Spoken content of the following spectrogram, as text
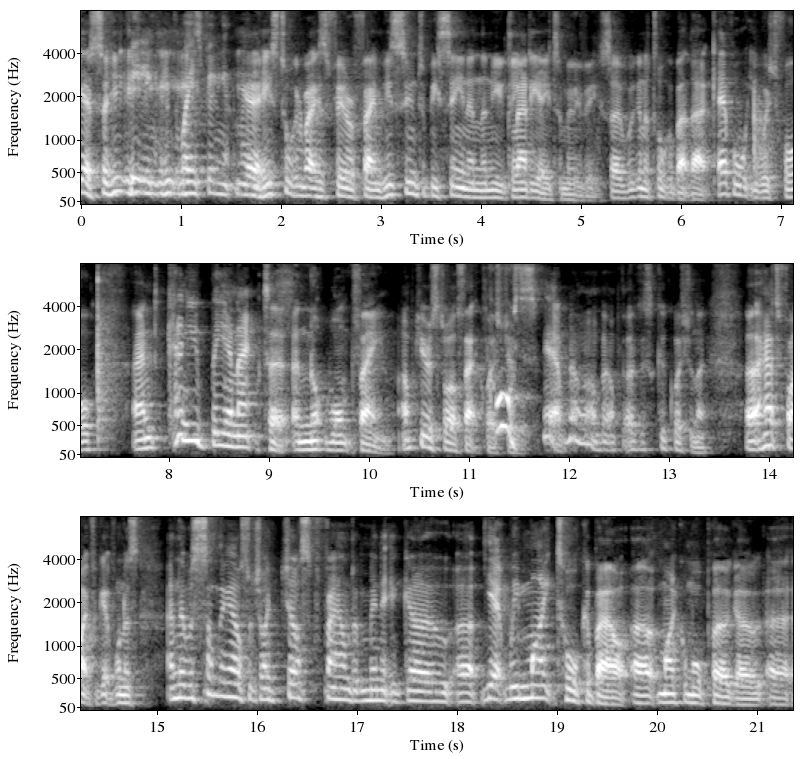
Yeah, so he, he, Feeling- he, the way he's feeling at the yeah, moment. he's talking about his fear of fame. He's soon to be seen in the new Gladiator movie, so we're going to talk about that. Careful what you wish for, and can you be an actor and not want fame? I'm curious to ask that question. Of course. Yeah, no, no, no, that's a good question though. Uh, how to fight forgetfulness, and there was something else which I just found a minute ago. Uh, yeah, we might talk about uh, Michael Morpurgo uh,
